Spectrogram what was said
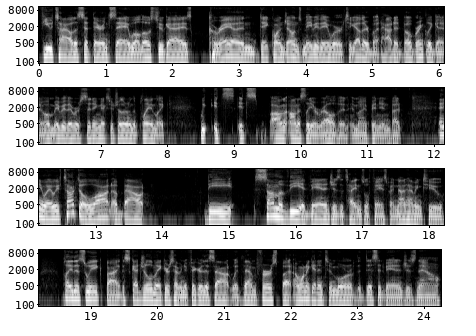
futile to sit there and say well those two guys Correa and Daquan Jones maybe they were together but how did Beau Brinkley get it oh maybe they were sitting next to each other on the plane. Like we it's it's honestly irrelevant in my opinion. But anyway we've talked a lot about the some of the advantages the Titans will face by not having to play this week by the schedule makers having to figure this out with them first, but I want to get into more of the disadvantages now.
